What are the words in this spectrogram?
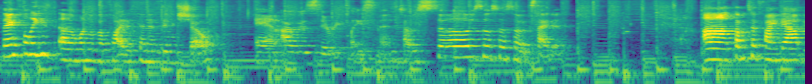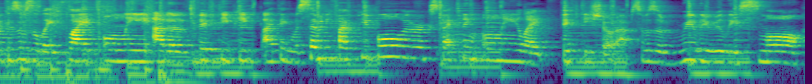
thankfully, uh, one of the flight attendants didn't show and I was their replacement. So I was so, so, so, so excited. Uh, come to find out, because it was a late flight, only out of 50 people, I think it was 75 people we were expecting, only like 50 showed up. So it was a really, really small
